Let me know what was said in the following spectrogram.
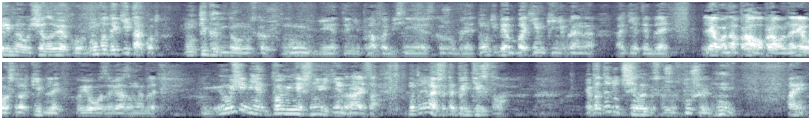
к примеру, человеку, ну подойти так вот, ну ты как ну скажешь, ну нет, ты не прав, объясни, я скажу, блядь, ну у тебя ботинки неправильно одеты, блядь, лево направо, право налево, шнурки, блядь, хуево завязаны, блядь. И вообще мне твой внешний вид не нравится. Ну понимаешь, это придирство. Я подойду к человеку и скажу, слушай, ну, парень,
